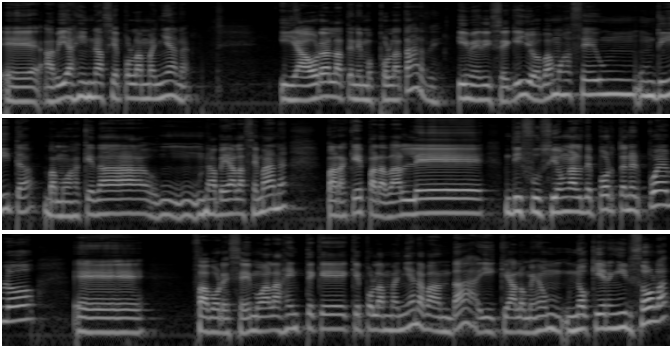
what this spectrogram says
eh, había gimnasia por las mañanas y ahora la tenemos por la tarde. Y me dice, Guillo, vamos a hacer un, un día, vamos a quedar una vez a la semana. ¿Para qué? Para darle difusión al deporte en el pueblo. Eh, favorecemos a la gente que, que, por las mañanas va a andar y que a lo mejor no quieren ir sola.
